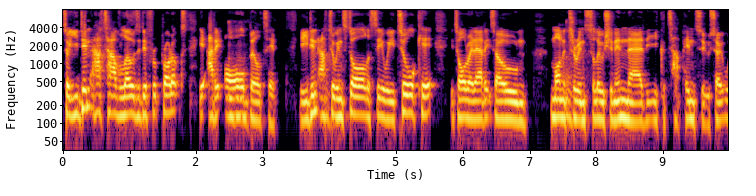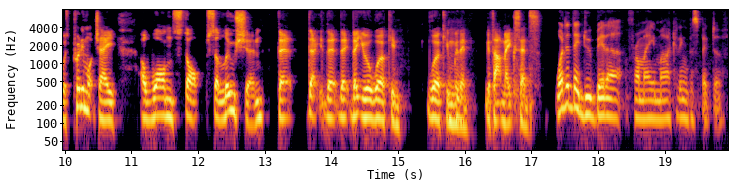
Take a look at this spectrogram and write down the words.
so you didn't have to have loads of different products. It had it all mm-hmm. built in. You didn't have to install a COE toolkit. It's already had its own monitoring mm-hmm. solution in there that you could tap into. So it was pretty much a a one stop solution that that, that, that you were working working mm-hmm. within, if that makes sense. What did they do better from a marketing perspective?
